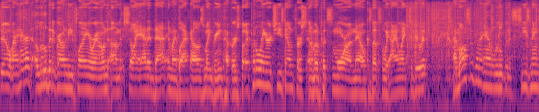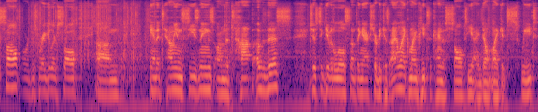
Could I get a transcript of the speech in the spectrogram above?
So I had a little bit of ground beef lying around, um, so I added that and my black olives and my green peppers, but I put a layer of cheese down first, and I'm going to put some more on now, because that's the way I like to do it. I'm also going to add a little bit of seasoning salt, or just regular salt, um, and Italian seasonings on the top of this just to give it a little something extra because I like my pizza kind of salty. I don't like it sweet.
